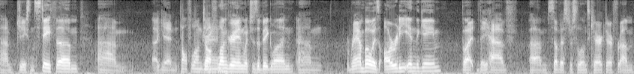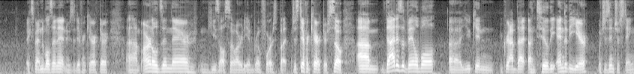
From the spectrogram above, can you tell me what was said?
um, Jason Statham, um, again Dolph Lundgren. Dolph Lundgren, which is a big one. Um, Rambo is already in the game, but they have um, Sylvester Stallone's character from Expendables in it, who's a different character. Um, Arnold's in there; he's also already in Broforce, but just different characters. So um, that is available. Uh, you can grab that until the end of the year, which is interesting.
